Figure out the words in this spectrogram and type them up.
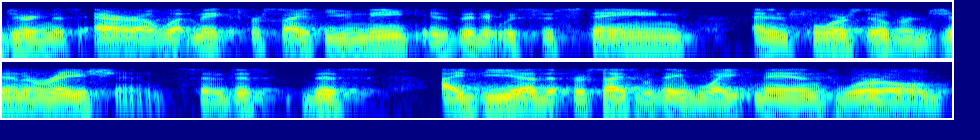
during this era. What makes Forsyth unique is that it was sustained and enforced over generations. So this this idea that Forsyth was a white man's world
